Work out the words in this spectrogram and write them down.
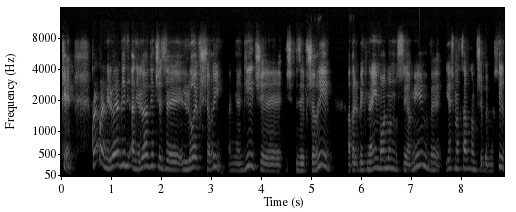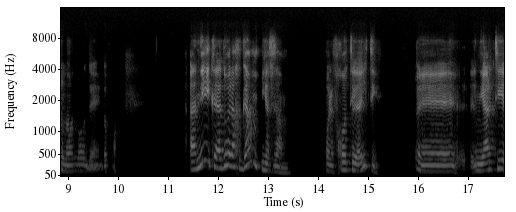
כן. קודם כל, אני לא אגיד, אני לא אגיד שזה לא אפשרי, אני אגיד שזה אפשרי, אבל בתנאים מאוד מאוד מסוימים, ויש מצב גם שבמחיר מאוד מאוד אה, גבוה. אני, כידוע לך, גם יזם, או לפחות אה, הייתי. אה, ניהלתי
